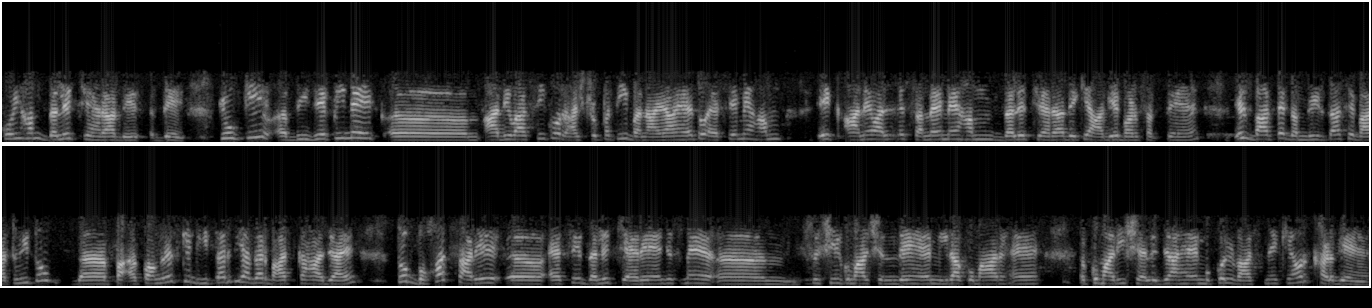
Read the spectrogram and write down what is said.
कोई हम दलित चेहरा दे दें। क्योंकि बीजेपी ने एक आदिवासी को राष्ट्रपति बनाया है तो ऐसे में हम एक आने वाले समय में हम दलित चेहरा देके आगे बढ़ सकते हैं। इस बात पे गंभीरता से बात हुई तो कांग्रेस के भीतर भी अगर बात कहा जाए तो बहुत सारे ऐसे दलित चेहरे हैं जिसमें सुशील कुमार शिंदे हैं, मीरा कुमार हैं, कुमारी शैलजा हैं, मुकुल वासनिक हैं और खड़गे हैं।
